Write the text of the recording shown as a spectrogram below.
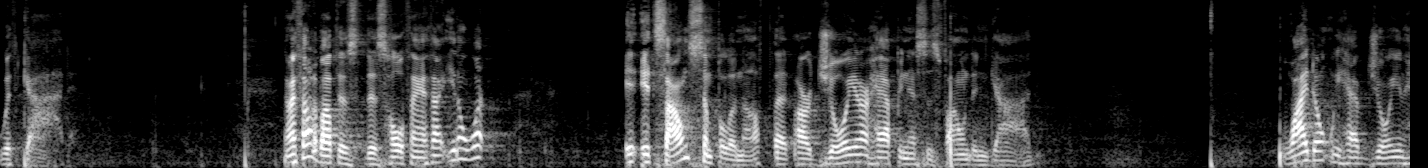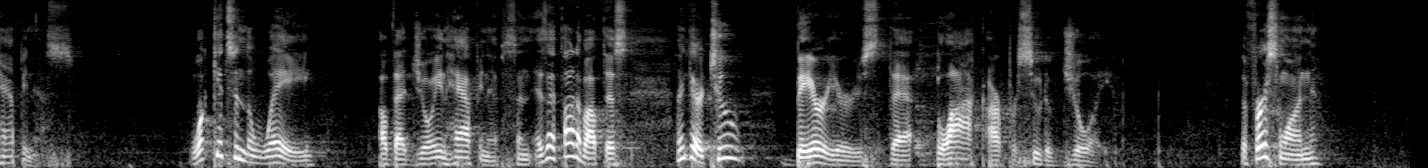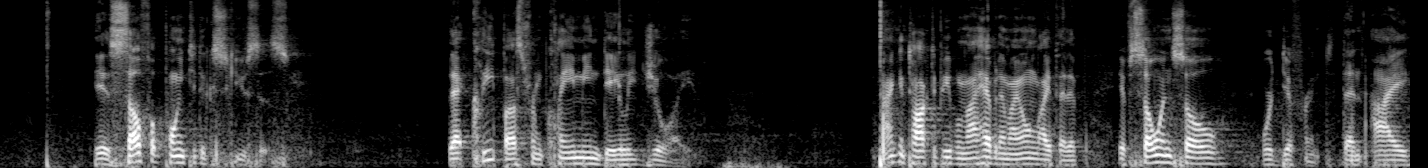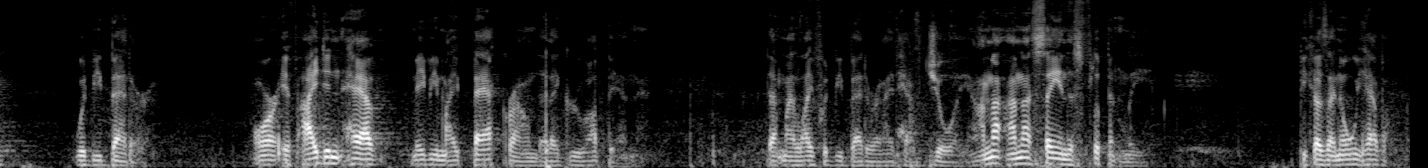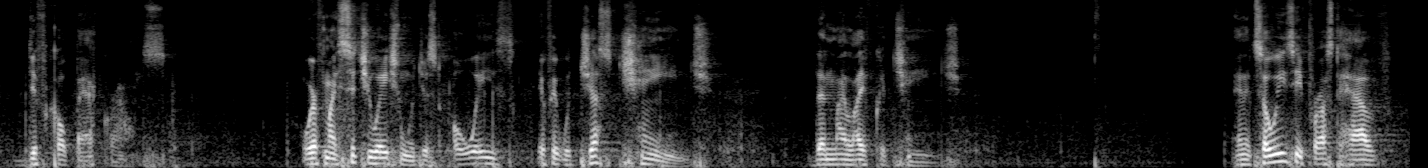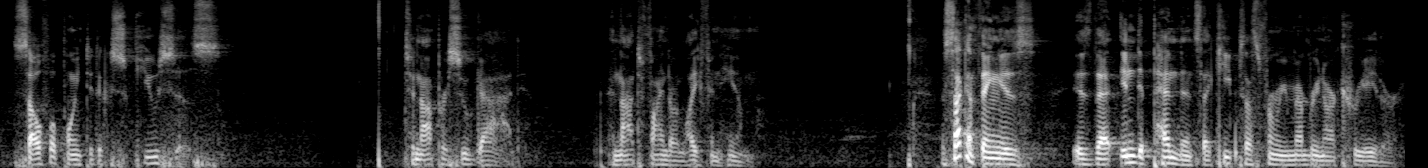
with God. Now, I thought about this, this whole thing. I thought, you know what? It, it sounds simple enough that our joy and our happiness is found in God. Why don't we have joy and happiness? What gets in the way of that joy and happiness. And as I thought about this, I think there are two barriers that block our pursuit of joy. The first one is self appointed excuses that keep us from claiming daily joy. I can talk to people, and I have it in my own life, that if, if so and so were different, then I would be better. Or if I didn't have maybe my background that I grew up in, that my life would be better and I'd have joy. I'm not, I'm not saying this flippantly because I know we have difficult backgrounds. Or if my situation would just always, if it would just change, then my life could change. And it's so easy for us to have self appointed excuses to not pursue God and not to find our life in Him. The second thing is, is that independence that keeps us from remembering our Creator.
